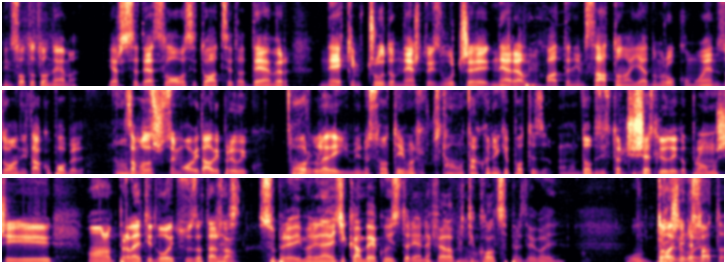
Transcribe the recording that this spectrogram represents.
Minnesota to nema. jer se desila ova situacija da Denver nekim čudom nešto izvuče nerealnim hvatanjem Satona jednom rukom u end zoni i tako pobede. No. Samo zato što su im ovi dali priliku. Dobro, gledaj, Minnesota ima stalno takve neke poteze. Ono, Dobbs istrči šest ljudi ga promaši i ono, preleti dvojicu za touchdown. Su bre imali najveći comeback u istoriji NFL-a protiv Coltsa pre dve godine. U, to je Prošle Minnesota.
